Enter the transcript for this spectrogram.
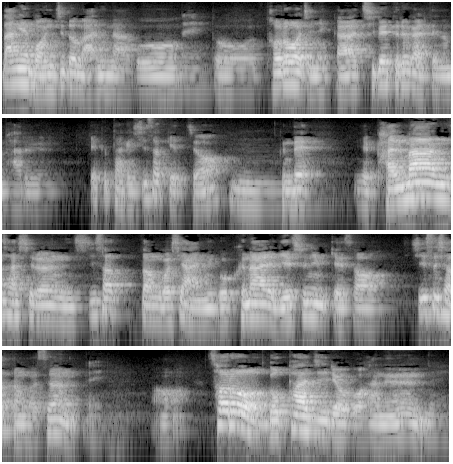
땅에 먼지도 많이 나고 네. 또 더러워지니까 집에 들어갈 때는 발을 깨끗하게 씻었겠죠. 음, 근데 발만 사실은 씻었던 것이 아니고 그날 예수님께서 씻으셨던 것은 네. 어, 서로 높아지려고 하는 네.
